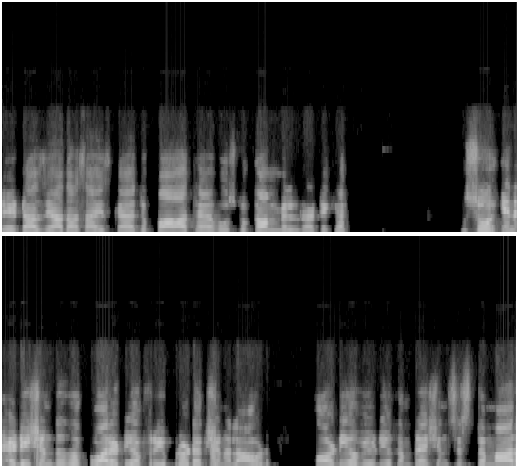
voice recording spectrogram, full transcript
डेटा ज़्यादा साइज़ का है जो पाथ है वो उसको कम मिल रहा है ठीक है? So in addition to the quality of reproduction allowed audio video compression system are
